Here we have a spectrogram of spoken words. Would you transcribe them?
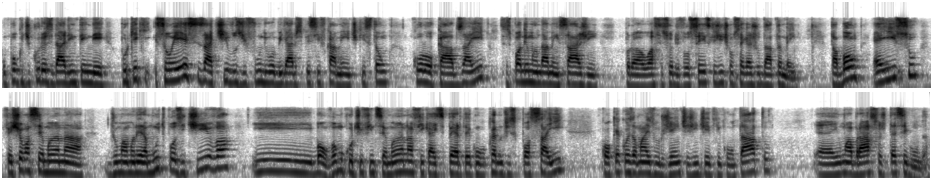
um pouco de curiosidade de entender por que, que são esses ativos de fundo imobiliário especificamente que estão colocados aí, vocês podem mandar mensagem para o assessor de vocês que a gente consegue ajudar também. Tá bom? É isso. Fechou uma semana de uma maneira muito positiva. E, bom, vamos curtir o fim de semana, ficar esperto aí com qualquer notícia que possa sair. Qualquer coisa mais urgente, a gente entra em contato. É, e um abraço, até segunda.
